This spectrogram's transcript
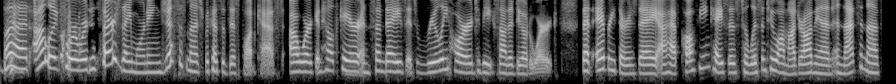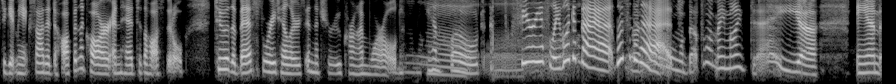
But I look forward to Thursday morning just as much because of this podcast. I work in healthcare mm. and some days it's really hard to be excited to go to work. But every Thursday, I have coffee and cases to listen to on my drive in, and that's enough to get me excited to hop in the car and head to the hospital. Two of the best storytellers in the true crime world. End quote. Seriously, look at that. Listen to that. know, That's what made my day. And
